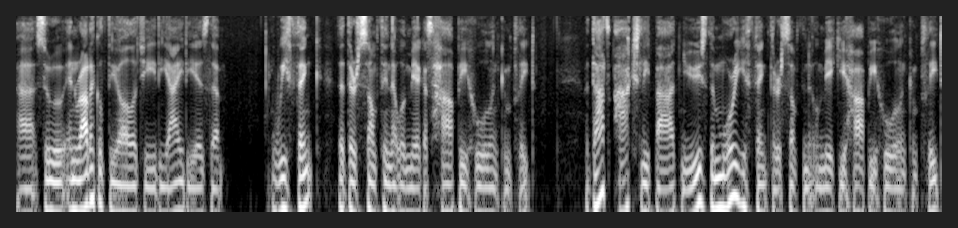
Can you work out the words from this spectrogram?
Uh, so in radical theology, the idea is that we think that there's something that will make us happy, whole, and complete. That's actually bad news. The more you think there's something that will make you happy, whole, and complete,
